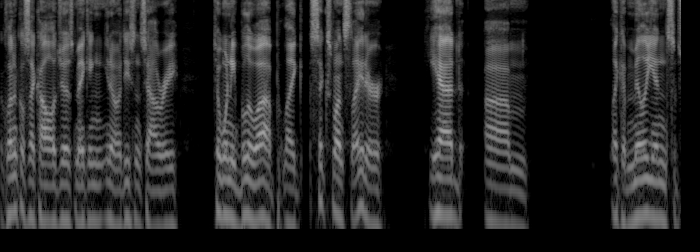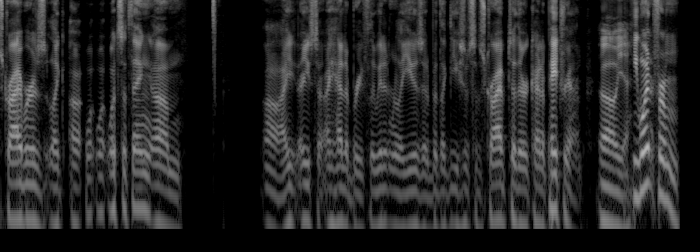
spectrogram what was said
a clinical psychologist making you know a decent salary to when he blew up. Like six months later, he had um like a million subscribers. Like uh, what, what's the thing? Um, oh, I, I used to I had it briefly. We didn't really use it, but like you should subscribe to their kind of Patreon. Oh yeah. He went from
